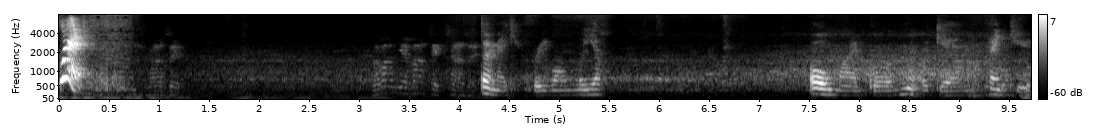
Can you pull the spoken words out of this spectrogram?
Ref! Don't make it 3 1, will ya? Oh my god, not again. Thank you.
